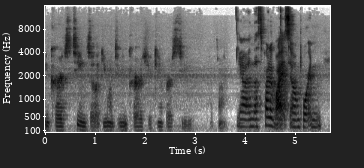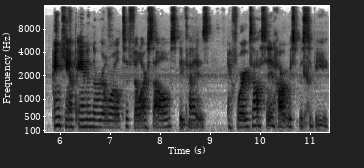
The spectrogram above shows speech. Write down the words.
encourage the team. So like you want to encourage your campers to have fun. Yeah, and that's part of why it's so important in camp and in the real world to fill ourselves Mm-hmm. because if we're exhausted, how are we supposed Yeah. to be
